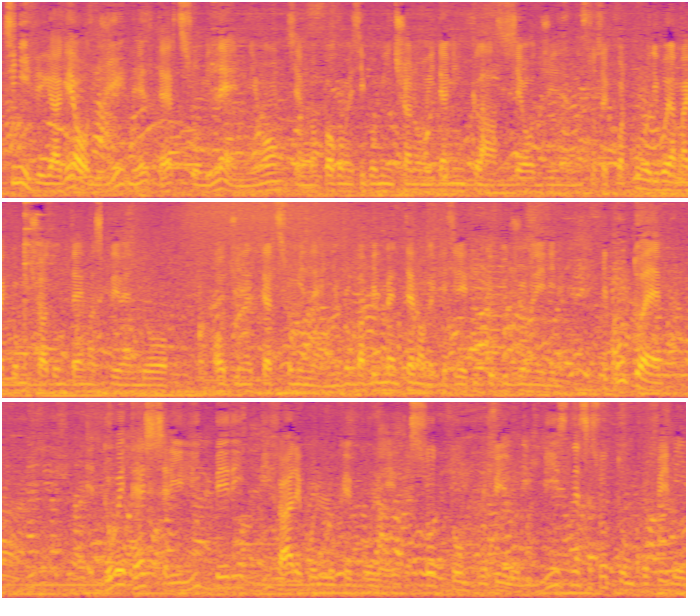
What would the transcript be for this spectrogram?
Significa che oggi, nel terzo millennio, sembra un po' come si cominciano i temi in classe oggi, non so se qualcuno di voi ha mai cominciato un tema scrivendo oggi nel terzo millennio, probabilmente no perché siete tutti più giovani di me. Il punto è dovete essere liberi di fare quello che volete sotto un profilo di business, sotto un profilo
